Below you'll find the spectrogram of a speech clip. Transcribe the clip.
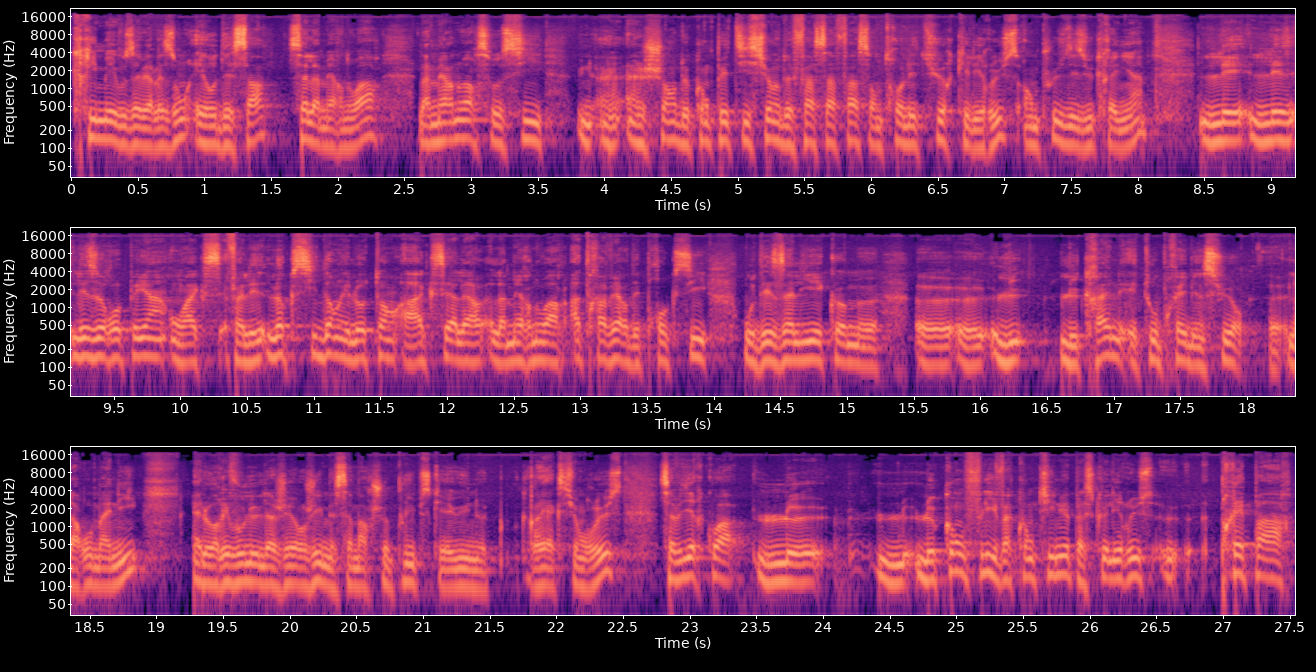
Crimée, vous avez raison, et Odessa, c'est la mer Noire. La mer Noire, c'est aussi un, champ de compétition de face à face entre les Turcs et les Russes, en plus des Ukrainiens. Les, Européens ont accès, enfin l'Occident et l'OTAN a accès à la, mer Noire à travers des proxys ou des alliés comme euh, l'Ukraine et tout près, bien sûr, euh, la Roumanie. Elle aurait voulu la Géorgie, mais ça marche plus parce qu'il y a eu une réaction russe. Ça veut dire quoi? Le conflit va continuer parce que les Russes euh, préparent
